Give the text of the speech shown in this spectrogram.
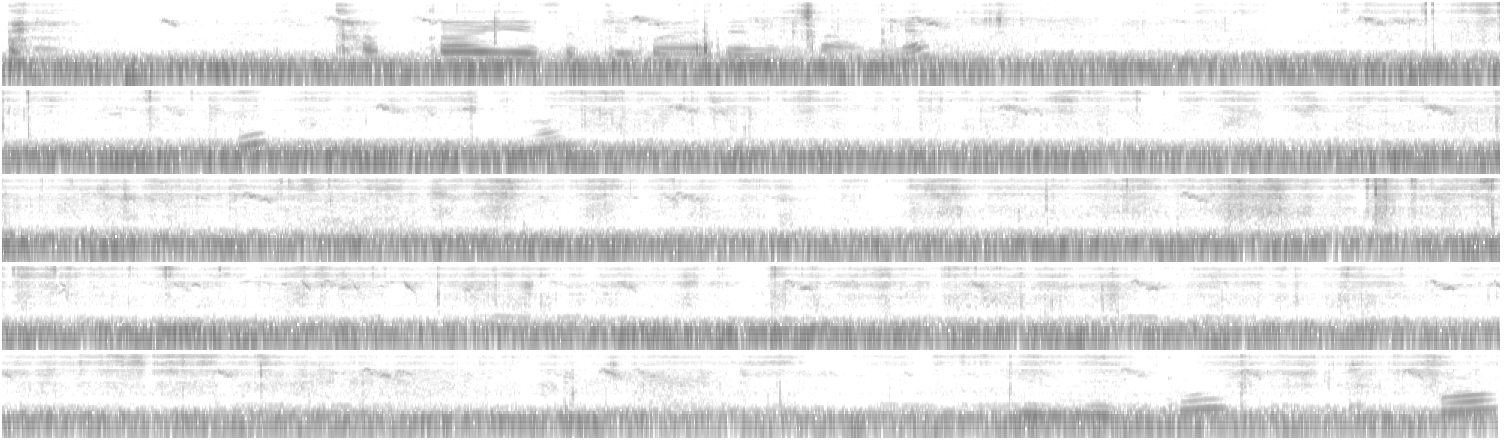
가까이에서 찍어야 되는 거 아니야? 이렇게? 하나. 이것도 어?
